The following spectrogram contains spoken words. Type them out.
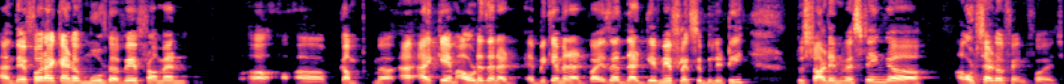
and therefore I kind of moved away from an. Uh, uh, comp- uh, I came out as an ad- became an advisor that gave me flexibility to start investing uh, outside of InfoEdge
